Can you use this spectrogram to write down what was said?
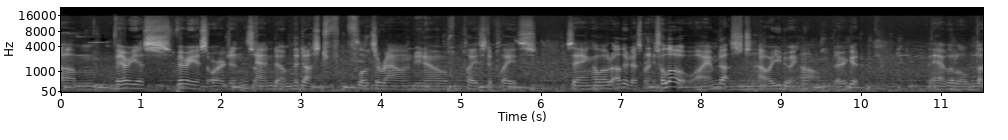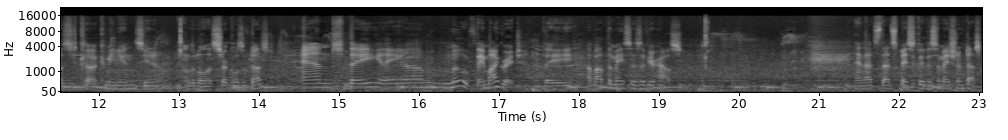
Um, various various origins, and um, the dust f- floats around, you know, from place to place, saying hello to other dust bunnies. Hello, I am Dust. How are you doing? Oh, very good. They have little dust communions, you know, little uh, circles of dust, and they they um, move, they migrate, they about the mesas of your house, and that's that's basically the summation of dust.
